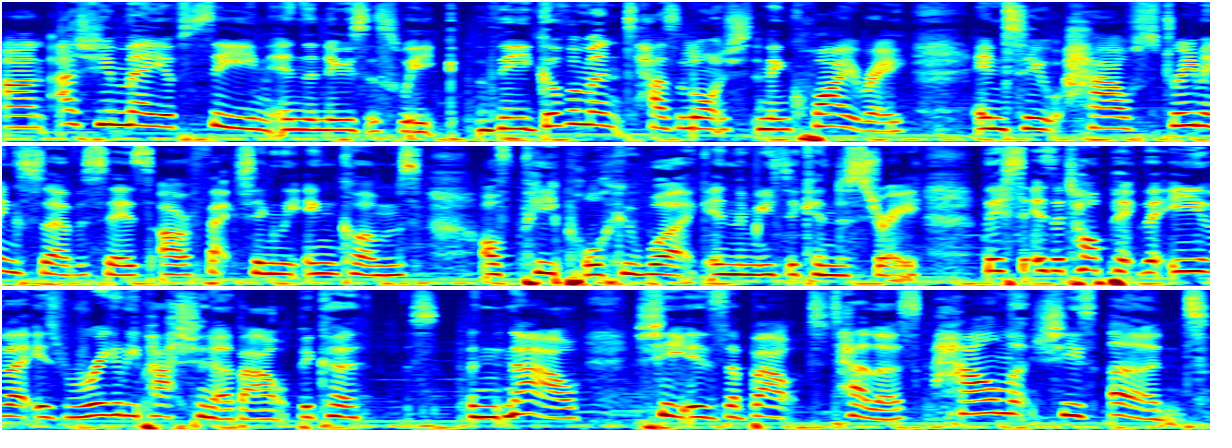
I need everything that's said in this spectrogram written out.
and as you may have seen in the news this week, the government has launched an inquiry into how streaming services are affecting the incomes of people who work in the music industry. This is a topic that YVA is really passionate about because now she is about to tell us how much she's earned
